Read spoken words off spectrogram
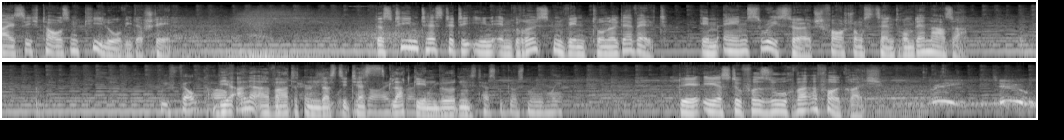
...30.000 Kilo widerstehen. Das Team testete ihn im größten Windtunnel der Welt, im Ames Research Forschungszentrum der NASA. Wir alle erwarteten, dass die Tests glatt gehen würden. Der erste Versuch war erfolgreich. Three, two,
